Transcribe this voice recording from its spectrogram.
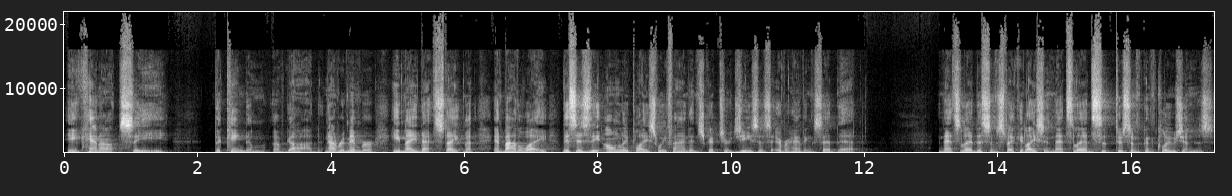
he cannot see the kingdom of God. Now remember, he made that statement. And by the way, this is the only place we find in Scripture Jesus ever having said that. And that's led to some speculation, that's led to some conclusions.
